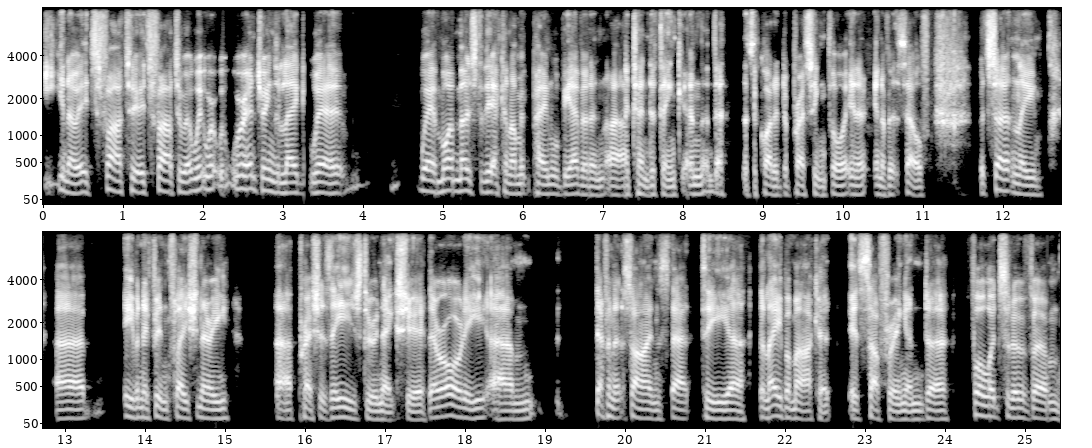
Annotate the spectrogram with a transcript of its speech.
you know, it's far too. It's far too. We're, we're entering the leg where where most of the economic pain will be evident. I, I tend to think, and that, that's a quite a depressing thought in in of itself. But certainly, uh, even if inflationary uh, pressures ease through next year, there are already um, definite signs that the uh, the labour market is suffering, and uh, forward sort of um,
